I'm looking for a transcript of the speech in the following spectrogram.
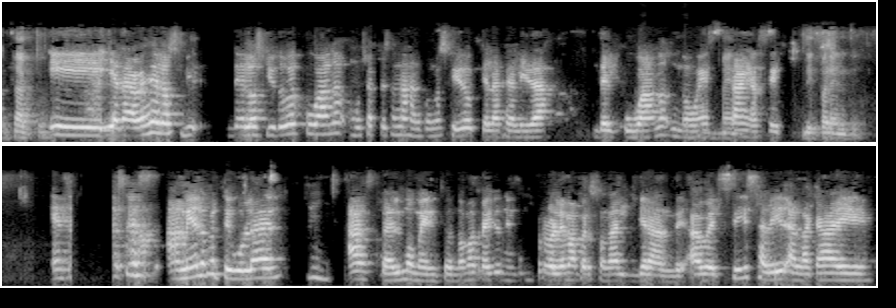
Exacto. Y, y a través de los, de los youtubers cubanos, muchas personas han conocido que la realidad del cubano no es tan así. Diferente. Entonces, a mí en lo particular, hasta el momento no me ha traído ningún problema personal grande. A ver, si salir a la calle,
